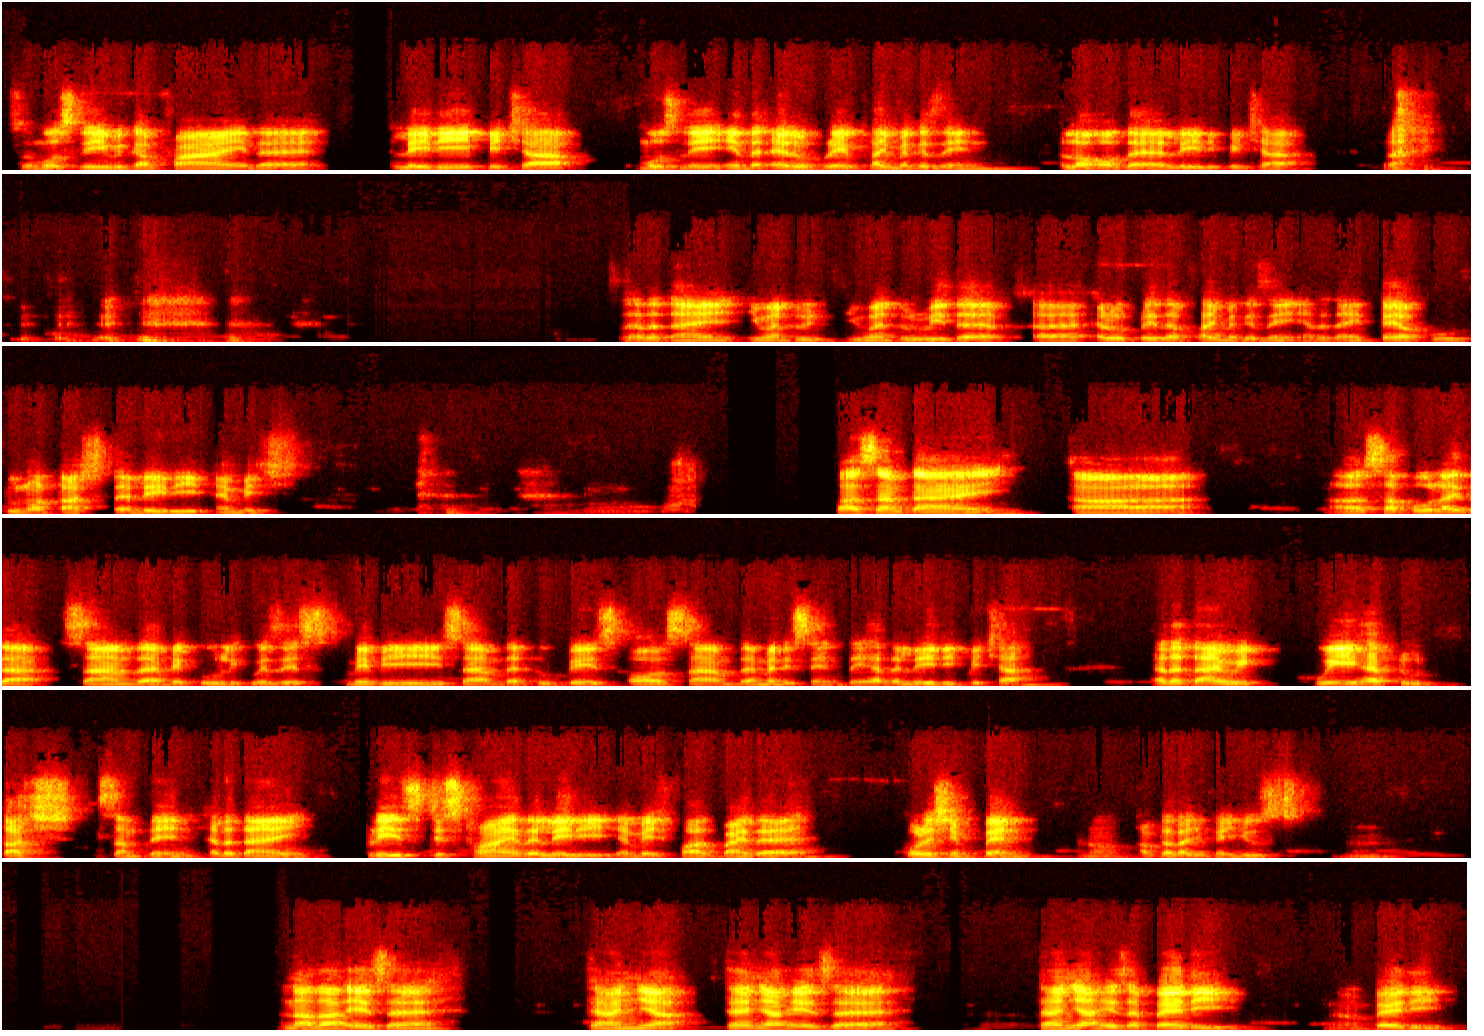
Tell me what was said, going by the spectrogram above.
So mostly we can find the lady picture mostly in the aeroplane flight magazine. A lot of the lady picture, right? so at the time you want to you want to read the uh, aeroplane the flight magazine. At the time, careful, do not touch the lady image. but sometimes uh, uh, like that, some the bhikkhu liquids, maybe some the toothpaste or some the medicine, they have the lady picture. At the time, we, we have to touch something. At the time, please destroy the lady image by the correction pen. You know, after that you can use. Mm. Another is a uh, Dhanya. Dhanya is a Dhanya is a paddy, you know, paddy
